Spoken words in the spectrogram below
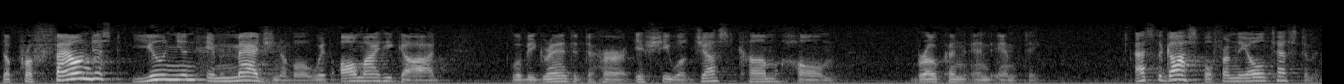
the profoundest union imaginable with Almighty God will be granted to her if she will just come home broken and empty. That's the gospel from the Old Testament.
